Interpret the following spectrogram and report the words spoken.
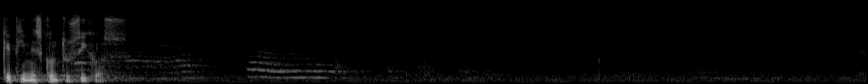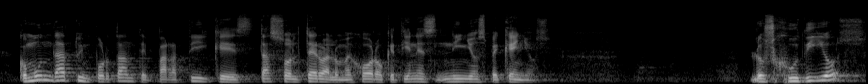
que tienes con tus hijos. Como un dato importante para ti que estás soltero a lo mejor o que tienes niños pequeños, los judíos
